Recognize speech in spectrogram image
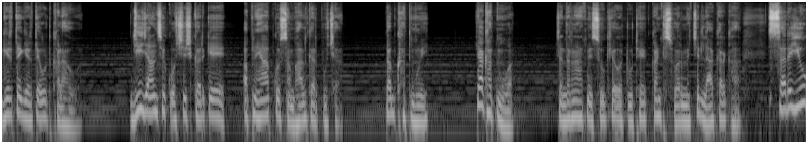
गिरते गिरते उठ खड़ा हुआ। जी जान से कोशिश करके अपने आप को संभाल कर पूछा, कब खत्म हुई? क्या खत्म हुआ? चंद्रनाथ ने सूखे और टूटे कंठ स्वर में चिल्लाकर कहा, सरयू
